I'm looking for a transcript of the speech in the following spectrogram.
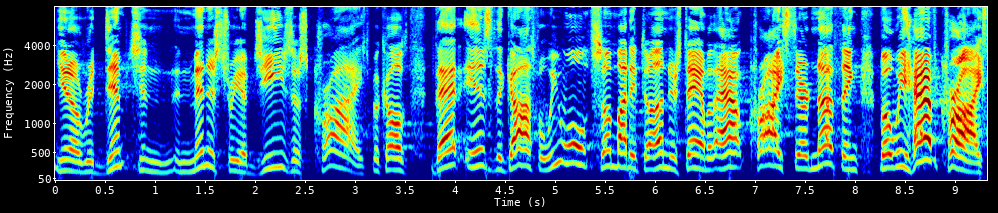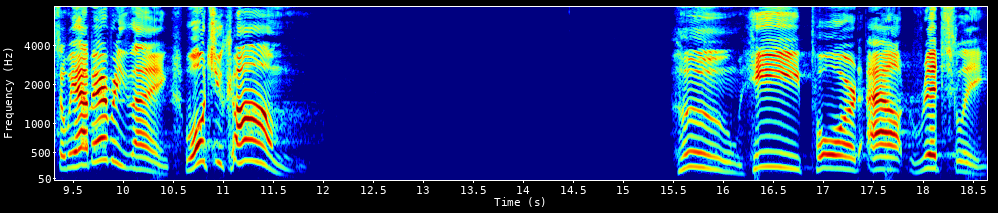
you know redemption and ministry of Jesus Christ because that is the gospel. We want somebody to understand without Christ they're nothing, but we have Christ, so we have everything. Won't you come? Whom he poured out richly.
